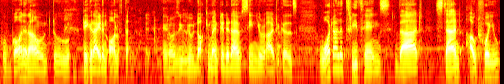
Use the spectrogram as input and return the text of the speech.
who've gone around to take a ride in all of them. You know, you, you've documented it. I've seen your articles. What are the three things that stand out for you,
